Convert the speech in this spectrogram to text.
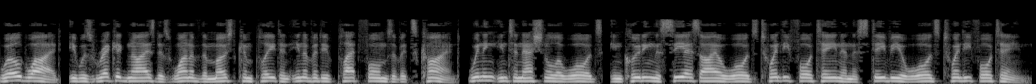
Worldwide, it was recognized as one of the most complete and innovative platforms of its kind, winning international awards, including the CSI Awards 2014 and the Stevie Awards 2014.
